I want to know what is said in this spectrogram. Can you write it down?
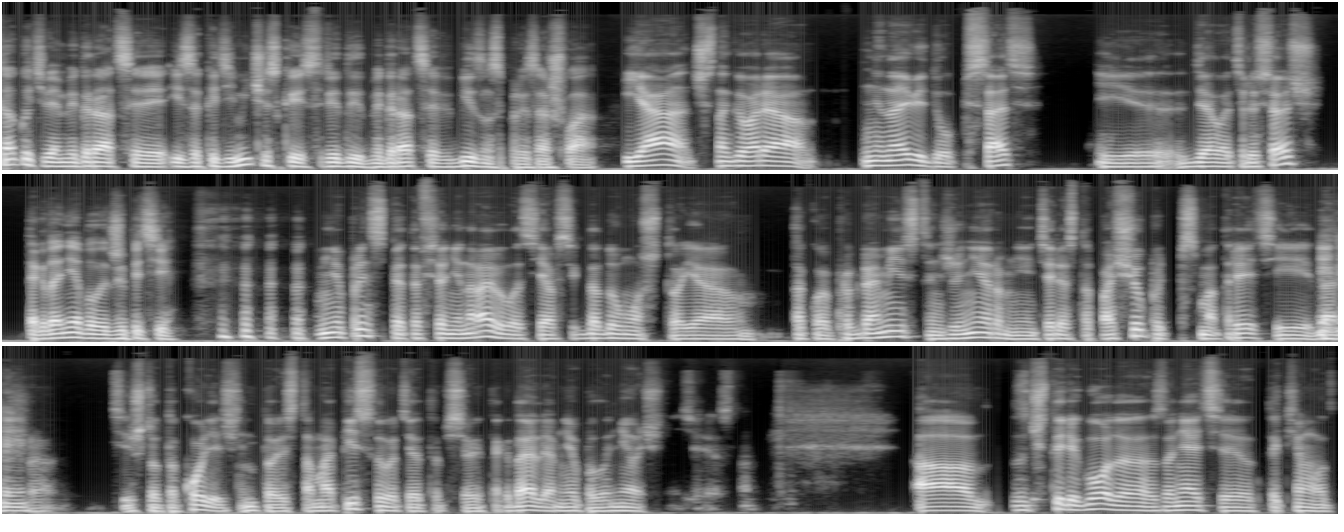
Как у тебя миграция из академической среды, миграция в бизнес произошла? Я, честно говоря, ненавидел писать и делать research. Тогда не было GPT. Мне, в принципе, это все не нравилось. Я всегда думал, что я такой программист, инженер, мне интересно пощупать, посмотреть и дальше идти что-то кодить, ну, то есть там описывать это все и так далее, мне было не очень интересно. А за 4 года занятия таким вот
